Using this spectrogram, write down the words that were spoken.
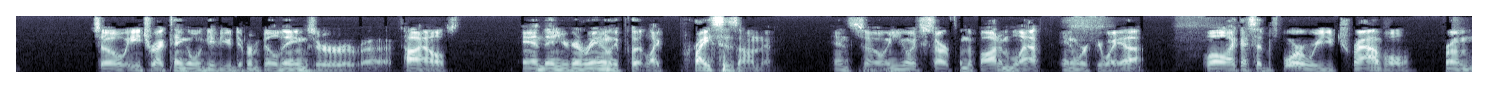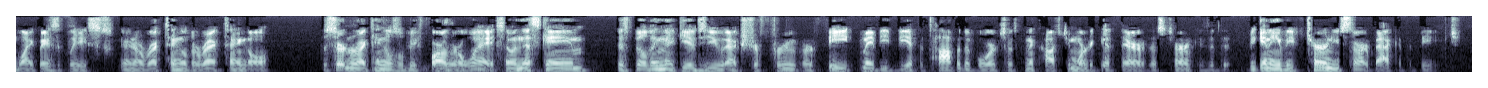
So each rectangle will give you different buildings or uh, tiles, and then you're going to randomly put like prices on them. And so, and you always start from the bottom left and work your way up. Well, like I said before, where you travel from like basically you know rectangle to rectangle, the certain rectangles will be farther away. So in this game, this building that gives you extra fruit or feet maybe be at the top of the board, so it's going to cost you more to get there this turn because at the beginning of each turn you start back at the beach.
